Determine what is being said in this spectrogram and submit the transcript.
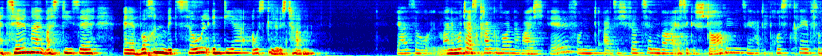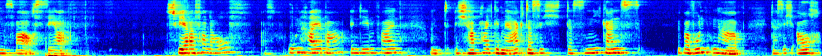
erzähl mal, was diese äh, Wochen mit Soul in dir ausgelöst haben. Ja, so meine Mutter ist krank geworden, da war ich elf und als ich 14 war, ist sie gestorben. Sie hatte Brustkrebs und es war auch sehr schwerer Verlauf, also unheilbar in dem Fall. Und ich habe halt gemerkt, dass ich das nie ganz überwunden habe, dass ich auch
